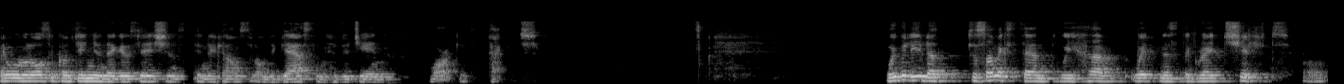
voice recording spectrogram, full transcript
And we will also continue negotiations in the Council on the gas and hydrogen market package. We believe that to some extent we have witnessed a great shift, or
